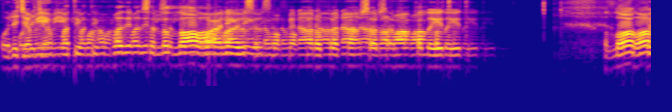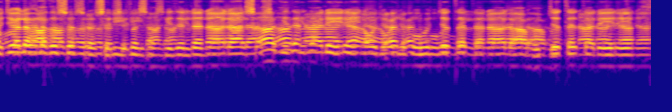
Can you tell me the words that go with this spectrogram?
ولجميع أمة محمد صلى الله عليه وسلم وقنا ربنا شر ما قضيت اللهم اجعل هذا الشهر الشريف شاهدا لنا لا شاهدا علينا واجعله حجة لنا لا حجة علينا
